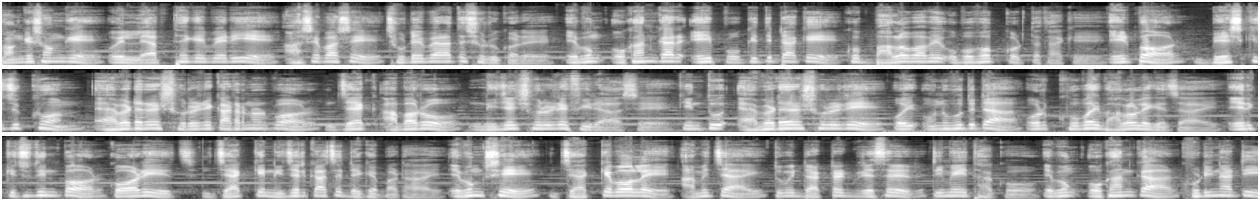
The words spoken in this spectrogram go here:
সঙ্গে সঙ্গে ওই ল্যাব থেকে বেরিয়ে আশেপাশে ছুটে বেড়াতে শুরু করে এবং ওখানকার এই প্রকৃতিটাকে খুব ভালোভাবে উপভোগ করতে থাকে। এরপর বেশ কিছুক্ষণ অ্যাভেটারের শরীরে কাটানোর পর জ্যাক আবারও নিজের শরীরে ফিরে আসে। কিন্তু অ্যাভেটারের শরীরে ওই অনুভূতিটা ওর খুবই ভালো লেগে যায়। এর কিছুদিন পর করিজ জ্যাককে নিজের কাছে ডেকে পাঠায় এবং সে জ্যাককে বলে, আমি চাই তুমি ডাক্তার গ্রেসের টিমেই থাকো এবং ওখানকার খুঁটিনাটি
